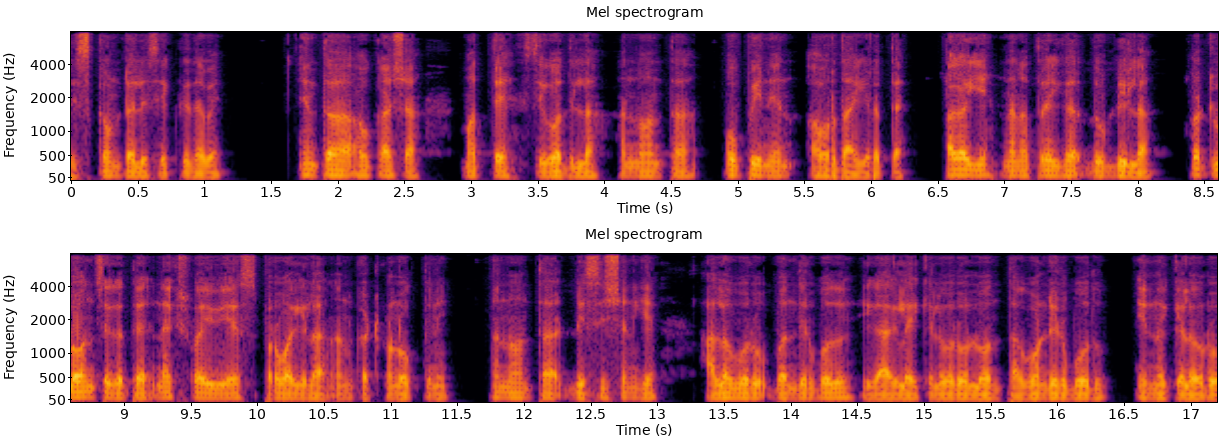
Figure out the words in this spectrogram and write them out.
ಡಿಸ್ಕೌಂಟ್ ಅಲ್ಲಿ ಸಿಗ್ತಿದ್ದಾವೆ ಇಂತಹ ಅವಕಾಶ ಮತ್ತೆ ಸಿಗೋದಿಲ್ಲ ಅನ್ನುವಂತ ಒಪಿನಿಯನ್ ಅವ್ರದ್ದಾಗಿರುತ್ತೆ. ಹಾಗಾಗಿ ನನ್ನ ಹತ್ರ ಈಗ ದುಡ್ಡಿಲ್ಲ ಬಟ್ ಲೋನ್ ಸಿಗುತ್ತೆ. ನೆಕ್ಸ್ಟ್ ಫೈವ್ ಇಯರ್ಸ್ ಪರವಾಗಿಲ್ಲ, ನಾನು ಕಟ್ಕೊಂಡು ಹೋಗ್ತೀನಿ ಅನ್ನುವಂಥ ಡಿಸಿಷನ್ಗೆ ಹಲವರು ಬಂದಿರ್ಬೋದು, ಈಗಾಗಲೇ ಕೆಲವರು ಲೋನ್ ತಗೊಂಡಿರ್ಬೋದು, ಇನ್ನು ಕೆಲವರು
